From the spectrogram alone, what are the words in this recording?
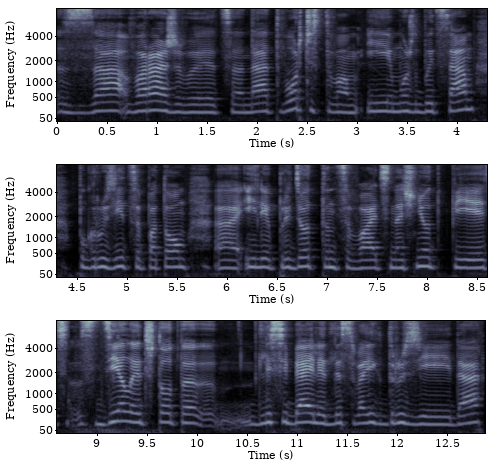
завораживается да, творчеством и, может быть, сам погрузится потом или придет танцевать, начнет петь, сделает что-то для себя или для своих друзей, да,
